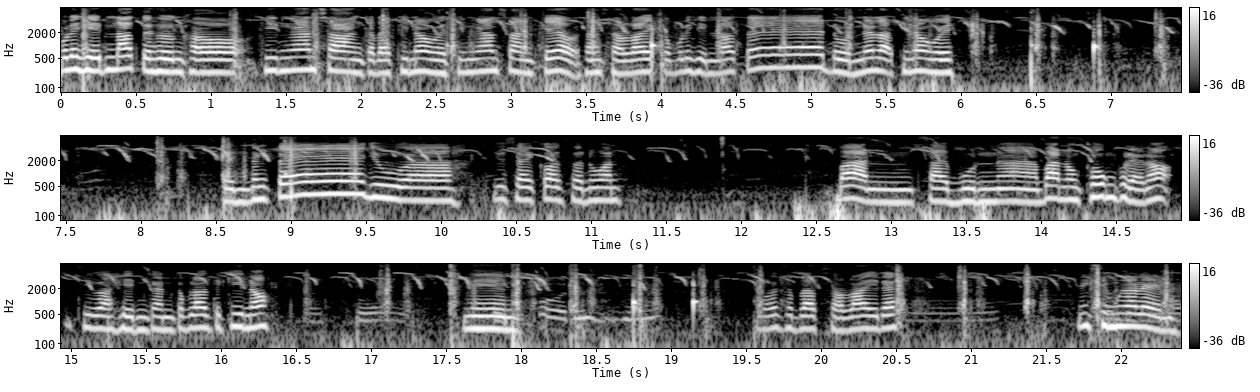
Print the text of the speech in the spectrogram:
บริเห็นเราแต่เฮิงเขาทีมงานสร้างกระดาพี่น้องเลยทีมงานสร้างแก้วทางสาวไร่ก็บริเห็นเราแต่โดนนั่นแหละพี่น้องเลยเห็นตั้งแต่อยู่อ่าอยู่ใส่ก่อนสนวน บ้านสายบุญอ่าบ้านน้องทงผู้ใดเนาะที่ว่าเห็นกันกับเราตะกี้เนาะเมนพ่อดื้ออยู่ว่าสำหรับสาวไร่ได้นี่ชิเมื่อไรนะ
